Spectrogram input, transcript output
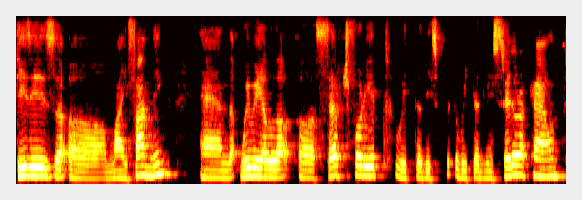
this is uh, my funding, and we will uh, search for it with this with the administrator account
